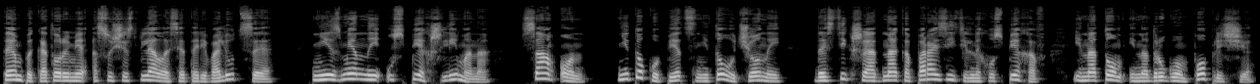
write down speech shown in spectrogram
Темпы, которыми осуществлялась эта революция, неизменный успех Шлимана, сам он, не то купец, не то ученый, достигший, однако, поразительных успехов и на том, и на другом поприще,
